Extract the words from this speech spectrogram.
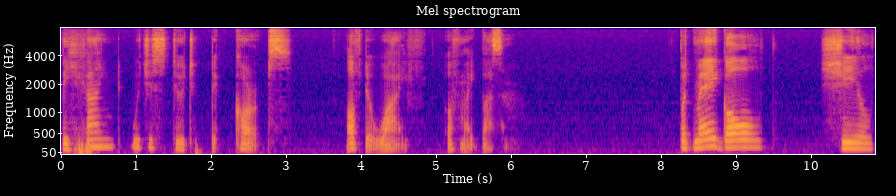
behind which stood the corpse of the wife of my bosom. But may God shield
